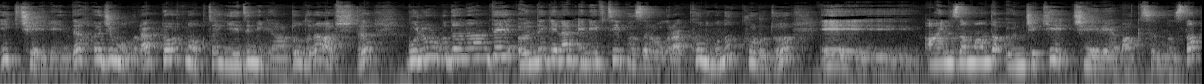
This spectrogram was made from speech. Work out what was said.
ilk çeyreğinde hacim olarak 4.7 milyar doları aştı. Blur bu dönemde önde gelen NFT pazarı olarak konumunu korudu. Ee, aynı zamanda önceki çeyreğe baktığımızda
